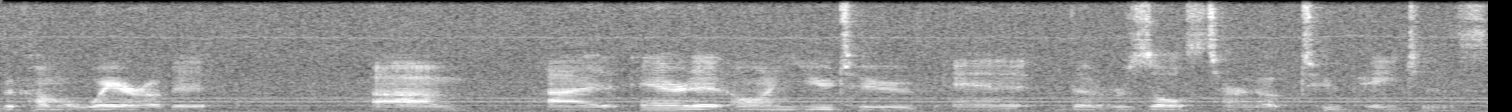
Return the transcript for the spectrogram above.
become aware of it. Um, I entered it on YouTube and it, the results turned up two pages.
